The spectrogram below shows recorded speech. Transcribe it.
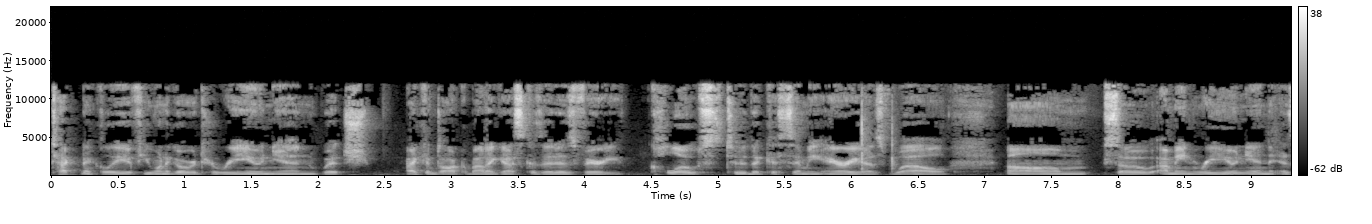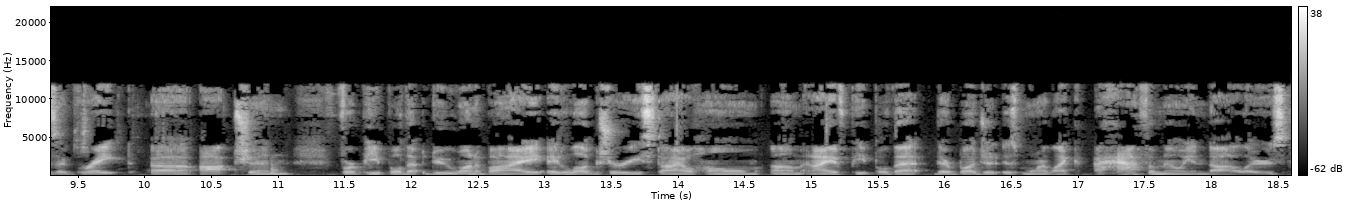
technically, if you want to go over to Reunion, which I can talk about, I guess, because it is very close to the Kissimmee area as well. Um, so, I mean, Reunion is a great uh, option for people that do want to buy a luxury style home. Um, and I have people that their budget is more like a half a million dollars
